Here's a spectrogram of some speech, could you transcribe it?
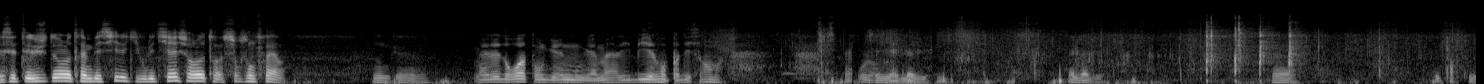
Et c'était justement l'autre imbécile qui voulait tirer sur l'autre, sur son frère. Donc euh, mais elle est droite, on gagne, mon gamin. Les billes, elles vont pas descendre. Ça y est, elle l'a vu. Elle l'a vu. Euh, c'est parti.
